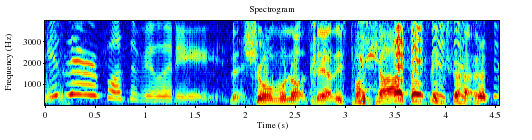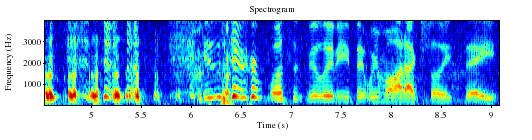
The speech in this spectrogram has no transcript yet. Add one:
Is there a possibility? that Sean will not see out this podcast. I think so. Is there a possibility that we might actually see?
